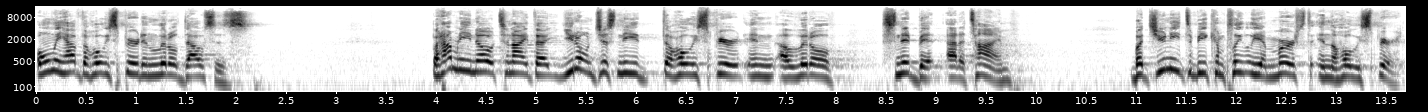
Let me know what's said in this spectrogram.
only have the Holy Spirit in little douses. But how many know tonight that you don't just need the Holy Spirit in a little snidbit at a time, but you need to be completely immersed in the Holy Spirit?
